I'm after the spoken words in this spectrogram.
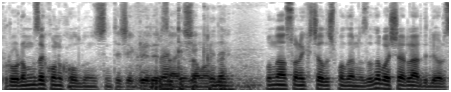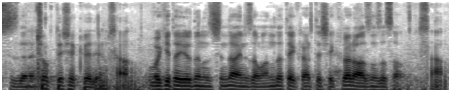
Programımıza konuk olduğunuz için teşekkür ederiz Ben aynı teşekkür zamanda. ederim. Bundan sonraki çalışmalarınızda da başarılar diliyoruz sizlere. Çok teşekkür ederim. Sağ olun. Vakit ayırdığınız için de aynı zamanda tekrar teşekkürler. Ağzınıza sağlık. Sağ olun.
